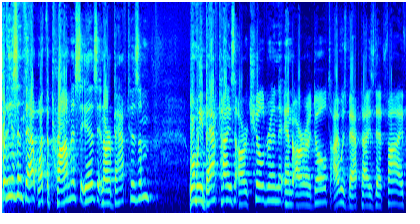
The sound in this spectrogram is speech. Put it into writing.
But isn't that what the promise is in our baptism? When we baptize our children and our adults, I was baptized at five.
